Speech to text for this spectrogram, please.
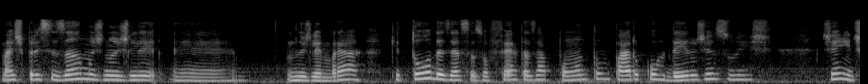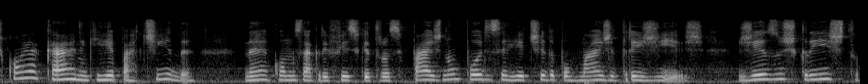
Mas precisamos nos é, nos lembrar que todas essas ofertas apontam para o Cordeiro Jesus. Gente, qual é a carne que repartida, né, como sacrifício que trouxe paz, não pôde ser retida por mais de três dias? Jesus Cristo.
